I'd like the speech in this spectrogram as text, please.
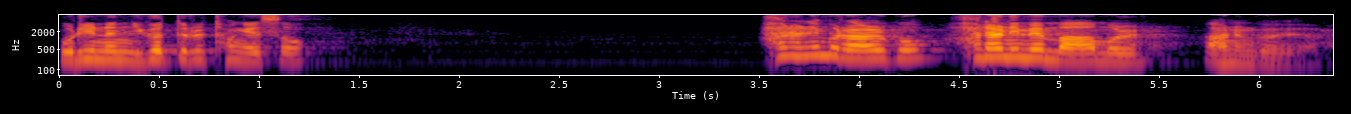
우리는 이것들을 통해서 하나님을 알고 하나님의 마음을 아는 거예요.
